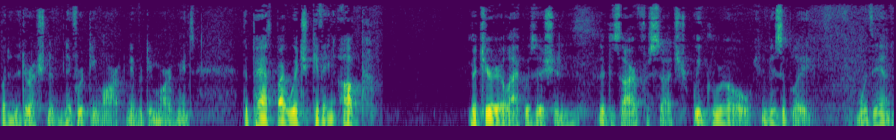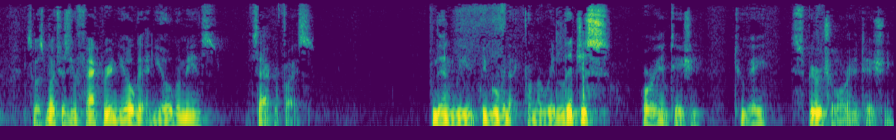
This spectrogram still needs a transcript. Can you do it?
but in the direction of nivritti marg. Nivritti marg means the path by which giving up material acquisition, the desire for such, we grow invisibly within. So, as much as you factor in yoga, and yoga means sacrifice, then we, we move in from a religious orientation to a spiritual orientation.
